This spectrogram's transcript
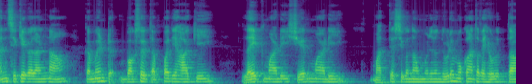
ಅನಿಸಿಕೆಗಳನ್ನು ಕಮೆಂಟ್ ಬಾಕ್ಸಲ್ಲಿ ತಪ್ಪದೆ ಹಾಕಿ ಲೈಕ್ ಮಾಡಿ ಶೇರ್ ಮಾಡಿ. ಮತ್ತೆ ಸಿಗೋಣ ಮುಂದಿನ ವಿಡಿಯೋ ಮುಖಾಂತರ ಹೇಳುತ್ತಾ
